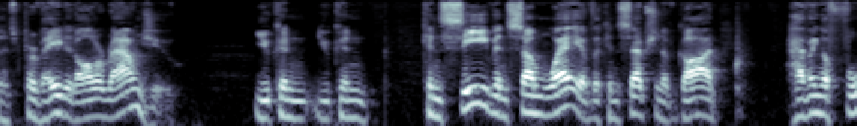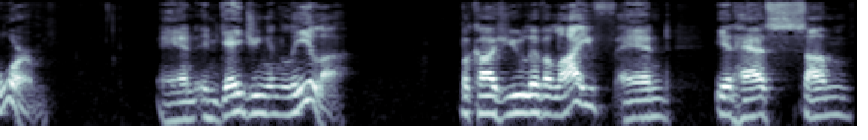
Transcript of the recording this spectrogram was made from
that's pervaded all around you you can you can conceive in some way of the conception of God having a form and engaging in Leela because you live a life and it has some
